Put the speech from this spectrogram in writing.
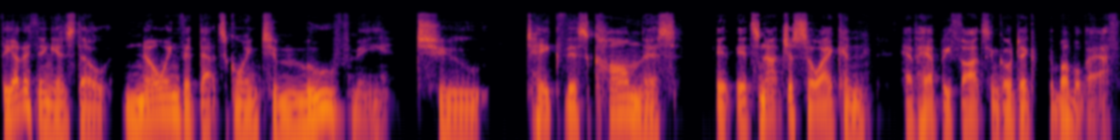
the other thing is, though, knowing that that's going to move me to take this calmness, it, it's not just so I can have happy thoughts and go take a bubble bath.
